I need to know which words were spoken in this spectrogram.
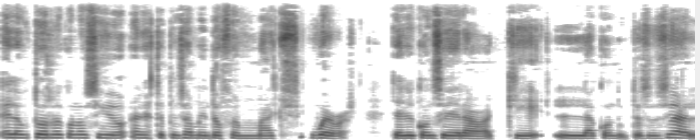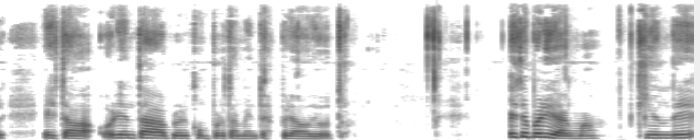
El autor reconocido en este pensamiento fue Max Weber, ya que consideraba que la conducta social estaba orientada por el comportamiento esperado de otro. Este paradigma tiende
